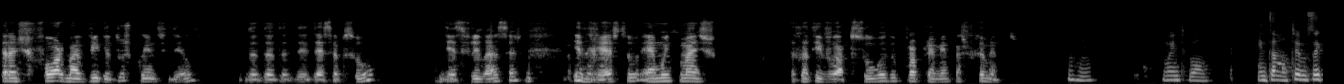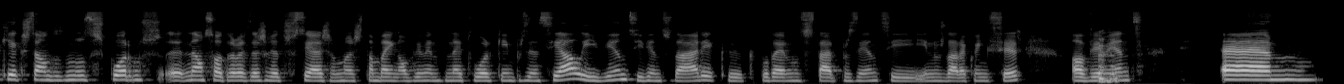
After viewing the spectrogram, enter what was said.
transforma a vida dos clientes dele, de, de, de, dessa pessoa, desse freelancer, e de resto é muito mais relativo à pessoa do que propriamente às ferramentas. Uhum. Muito bom. Então, temos aqui a questão de nos expormos, eh, não só através das redes sociais, mas também, obviamente, networking presencial e eventos, eventos da área que, que pudermos estar presentes e, e, nos dar a conhecer, obviamente. Uhum. Um,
